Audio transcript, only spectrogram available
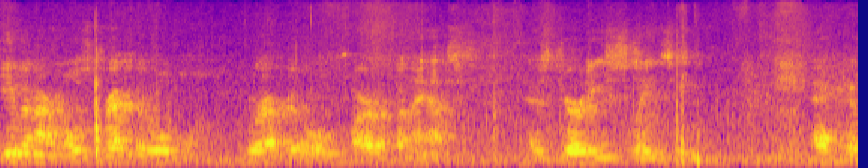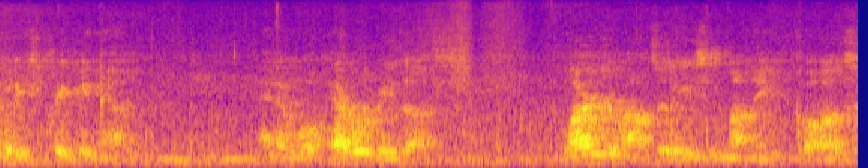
Even our most reputable, reputable part of finance has dirty, sleazy activities creeping in, and it will ever be thus. Large amounts of easy money cause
